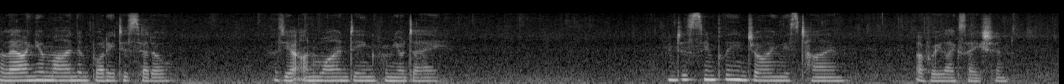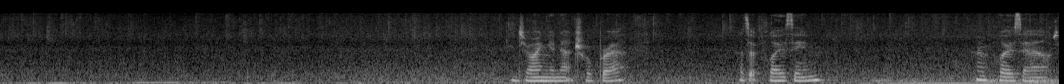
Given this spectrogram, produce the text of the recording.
Allowing your mind and body to settle as you're unwinding from your day. And just simply enjoying this time of relaxation. Enjoying your natural breath as it flows in and flows out.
